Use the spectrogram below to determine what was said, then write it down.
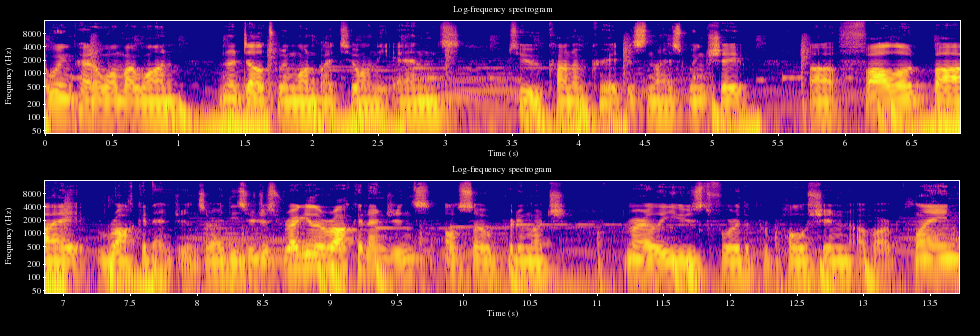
a wing panel one by one, and a delta wing one by two on the ends to kind of create this nice wing shape. Uh, followed by rocket engines. Alright, these are just regular rocket engines, also pretty much primarily used for the propulsion of our plane.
